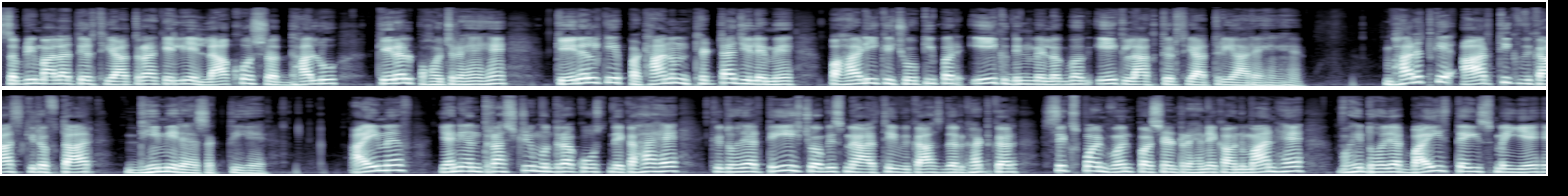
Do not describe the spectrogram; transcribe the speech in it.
सबरीमाला तीर्थ यात्रा के लिए लाखों श्रद्धालु केरल पहुँच रहे हैं। केरल के पठानम थिट्टा ज़िले में पहाड़ी की चोटी पर एक दिन में लगभग एक लाख तीर्थयात्री आ रहे हैं। भारत के आर्थिक विकास की रफ्तार धीमी रह सकती है। आईएमएफ, यानी अंतर्राष्ट्रीय मुद्रा कोष, ने कहा है कि 2023-24 में आर्थिक विकास दर घटकर 6.1 परसेंट रहने का अनुमान है। वहीं 2022-23 में ये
